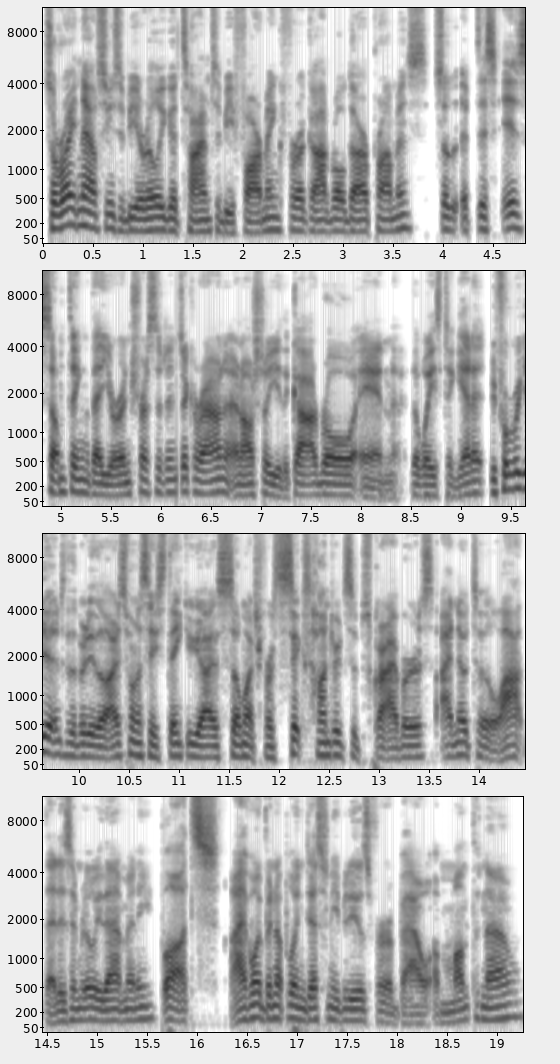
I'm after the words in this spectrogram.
So right now seems to be a really good time to be farming for a God roll Dire Promise. So if this is something that you're interested in, stick around and I'll show you the God roll and the ways to get it. Before we get into the video though, I just want to say thank you guys so much for 600 subscribers. I know to a lot that isn't really that many, but I've only been uploading Destiny videos for about a month now,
